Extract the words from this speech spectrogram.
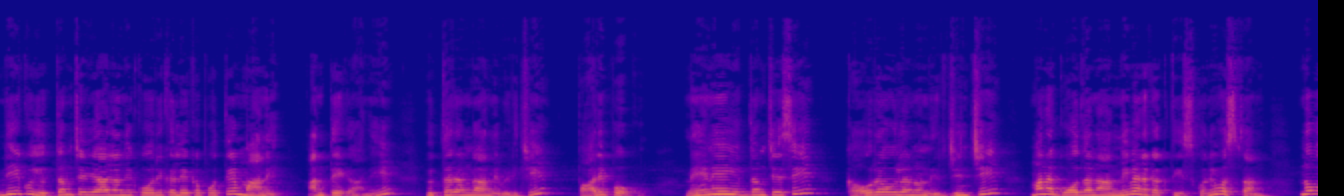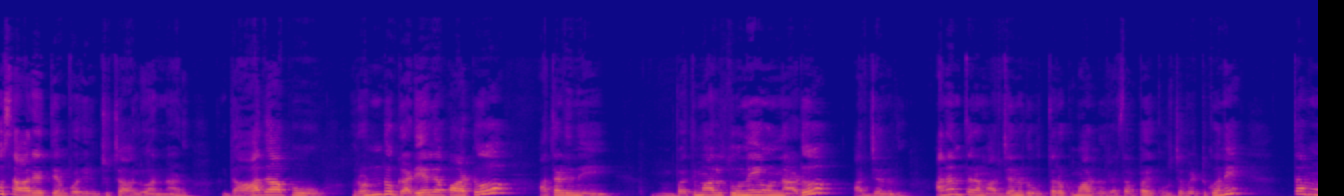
నీకు యుద్ధం చేయాలని కోరిక లేకపోతే మానే. అంతేగాని యుద్ధరంగాన్ని విడిచి పారిపోకు. నేనే యుద్ధం చేసి కౌరవులను నిర్జించి మన గోధనాన్ని వెనకకు తీసుకొని వస్తాను. నువ్వు సారథ్యం వహించు చాలు అన్నాడు. దాదాపు రెండు గడియల పాటు అతడిని బతిమాలుతూనే ఉన్నాడు అర్జునుడు. అనంతరం అర్జునుడు ఉత్తర కుమారుని రథంపై కూర్చోబెట్టుకొని తమ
